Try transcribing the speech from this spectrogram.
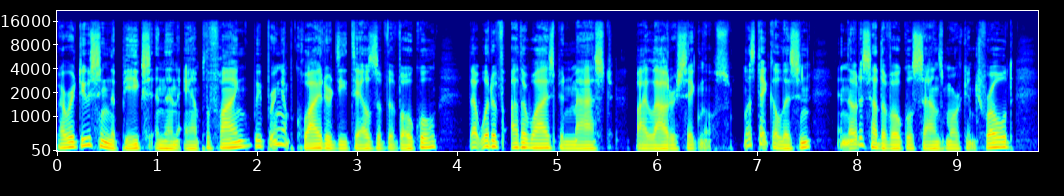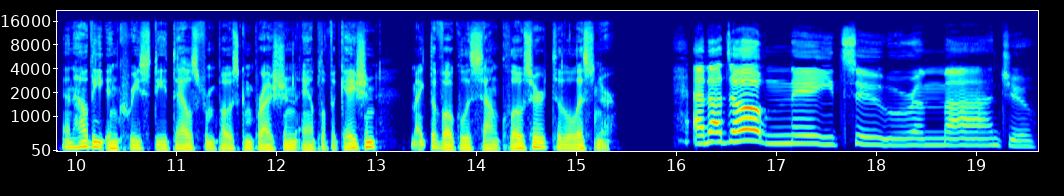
By reducing the peaks and then amplifying, we bring up quieter details of the vocal that would have otherwise been masked by louder signals. Let's take a listen and notice how the vocal sounds more controlled and how the increased details from post-compression amplification make the vocalist sound closer to the listener. And I don't need to remind you.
